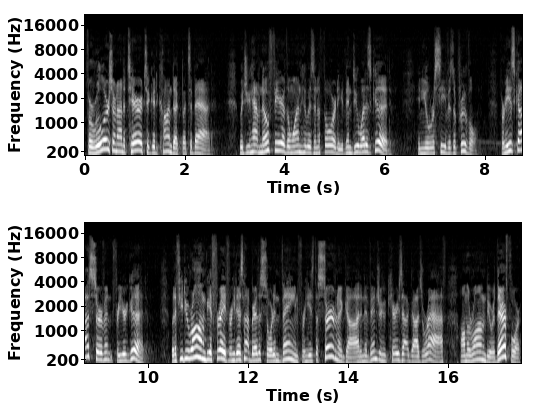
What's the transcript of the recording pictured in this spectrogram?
For rulers are not a terror to good conduct, but to bad. Would you have no fear of the one who is in authority? Then do what is good, and you will receive his approval. For he is God's servant for your good. But if you do wrong, be afraid, for he does not bear the sword in vain, for he is the servant of God, an avenger who carries out God's wrath on the wrongdoer. Therefore,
